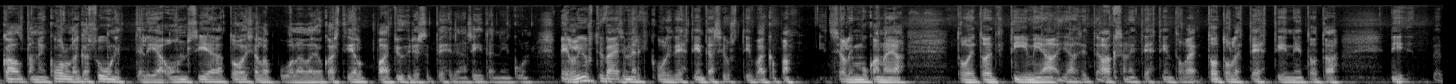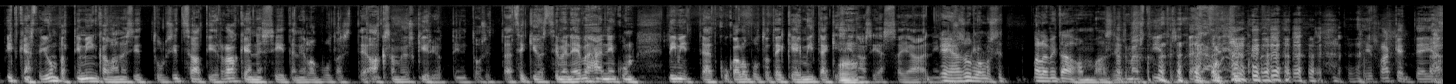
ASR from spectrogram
kaltainen kollega suunnittelija on siellä toisella puolella, joka sitten helppaa, että yhdessä tehdään siitä. Niin kuin. Meillä oli just hyvä esimerkki, kun oli tehtiin tässä justiin vaikkapa itse olin mukana ja toi, toi tiimi ja, ja sitten Aksani tehtiin, tolle, Totolle tehtiin, niin, tota, niin pitkään sitä jumpattiin, minkälainen siitä tuli. Sitten saatiin rakenne siitä, niin lopulta sitten Aksa myös kirjoitti niin tosittain. Että sekin että se menee vähän niin kuin limittää, että kuka lopulta tekee mitäkin mm. siinä asiassa. Ja, niin Eihän sulla ollut sitten paljon mitään hommaa siinä. mä just viittasin tähän. Ei rakenteen ja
